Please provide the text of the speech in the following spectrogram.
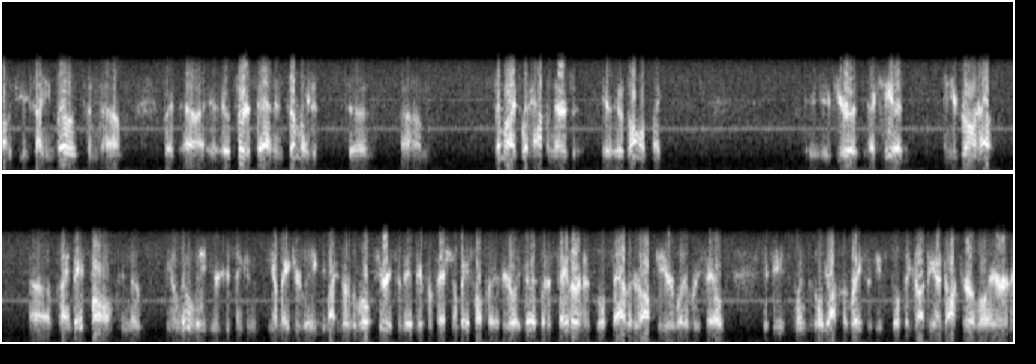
obviously exciting boats, and uh, but uh, it, it was sort of sad in some way to, to um, summarize what happened there. Is it, it was almost like if you're a, a kid and you're growing up uh, playing baseball in the you know little league, you're, you're thinking you know major league. You might go to the World Series and they'd be a professional baseball player if you're really good. But a sailor in his little Sabot or Opti or whatever he sails, if he wins his little yacht club races, he's still thinking about being a doctor, or a lawyer,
